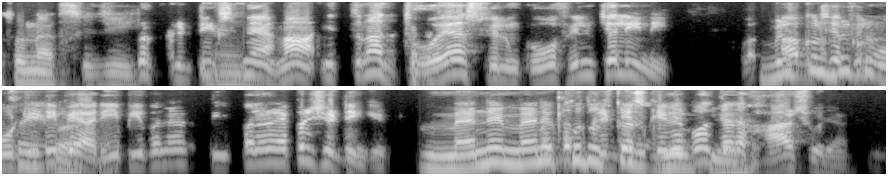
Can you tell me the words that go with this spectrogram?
सोनाक्षी जी। तो क्रिटिक्स ने हाँ इतना धोया इस फ़िल्म को वो फ़िल्म चली नहीं। बिल्कुल फ़िल्म ओटीटी पे आ रही है people people are appreciating it मैंने मैंने मतलब खुद उसका रिव्यू बहुत ज़्यादा हार्श हो जाता है।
